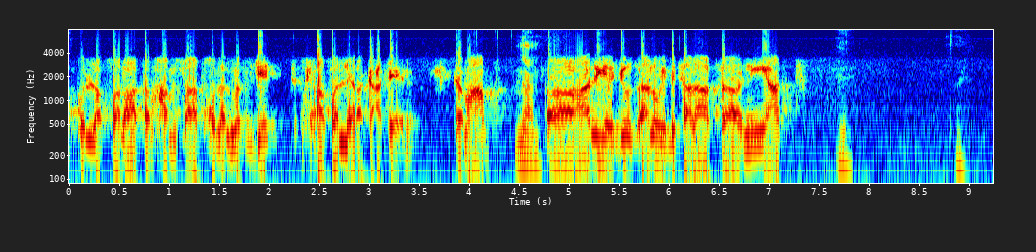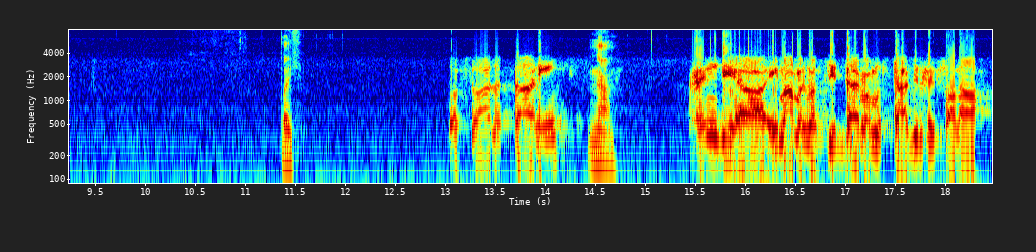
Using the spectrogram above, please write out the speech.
كل الصلاة الخمسة أدخل المسجد أصلي ركعتين. تمام؟ نعم. آه هل يجوز أنوي بثلاث نيات؟ إيه؟ طيب. طيب. والسؤال الثاني. نعم. عندي آه إمام المسجد دائما مستعجل في الصلاة. آه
